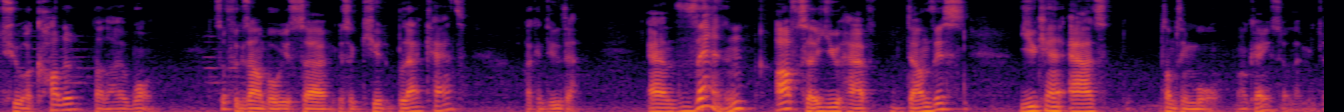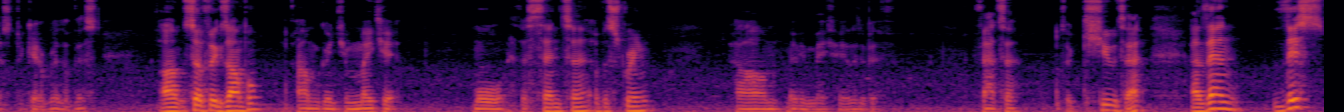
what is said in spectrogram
to a color that I want. So for example it's a, it's a cute black cat I can do that. And then after you have done this you can add something more okay? So let me just get rid of this um, so for example, I'm going to make it more at the center of the screen. Um, maybe make it a little bit fatter, so cuter. And then this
